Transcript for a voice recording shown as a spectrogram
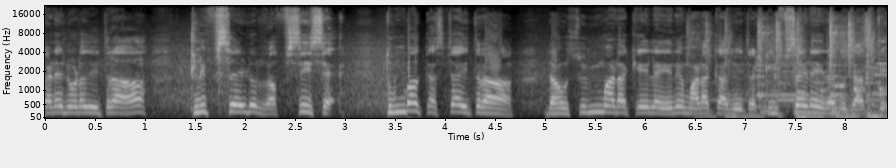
ಕಡೆ ನೋಡೋದು ಈ ಥರ ಕ್ಲಿಫ್ ಸೈಡು ರಫ್ ಸೀಸೆ ತುಂಬ ಕಷ್ಟ ಈ ಥರ ನಾವು ಸ್ವಿಮ್ ಮಾಡೋಕ್ಕೆ ಇಲ್ಲ, ಏನೇ ಮಾಡೋಕ್ಕಾದ್ರು ಈ ಥರ ಕ್ಲಿಫ್ ಸೈಡೇ ಇರೋದು ಜಾಸ್ತಿ.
